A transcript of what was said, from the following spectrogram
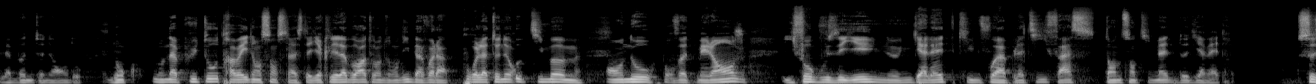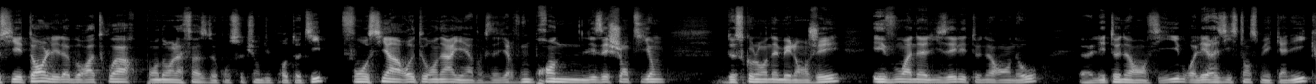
la, bonne teneur en eau. Donc on a plutôt travaillé dans ce sens-là, c'est-à-dire que les laboratoires nous ont dit, ben voilà, pour la teneur optimum en eau pour votre mélange, il faut que vous ayez une, une galette qui, une fois aplatie, fasse tant de centimètres de diamètre. Ceci étant, les laboratoires, pendant la phase de construction du prototype, font aussi un retour en arrière. Donc, c'est-à-dire vont prendre les échantillons de ce que l'on a mélangé et vont analyser les teneurs en eau, euh, les teneurs en fibres, les résistances mécaniques,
